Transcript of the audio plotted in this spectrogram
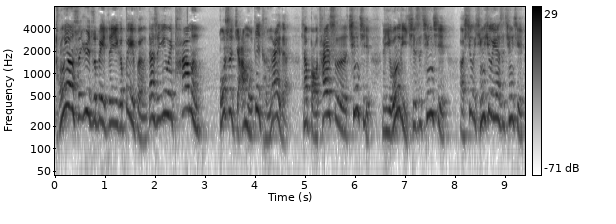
同样是玉字辈这一个辈分，但是因为他们不是贾母最疼爱的，像宝钗是亲戚，李文、李琦是亲戚，啊，秀邢秀烟是亲戚，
